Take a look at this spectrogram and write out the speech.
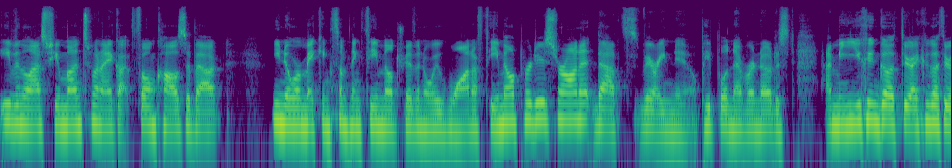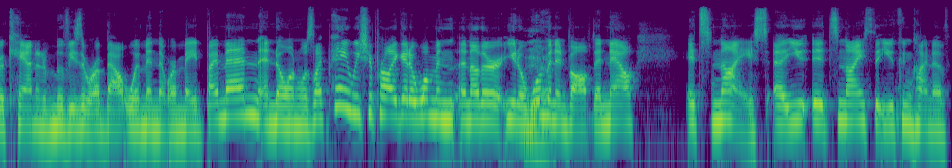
even the last few months when i got phone calls about you know we're making something female driven or we want a female producer on it that's very new people never noticed i mean you can go through i can go through a canon of movies that were about women that were made by men and no one was like hey we should probably get a woman another you know woman Yeah. involved and now it's nice uh, you it's nice that you can kind of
